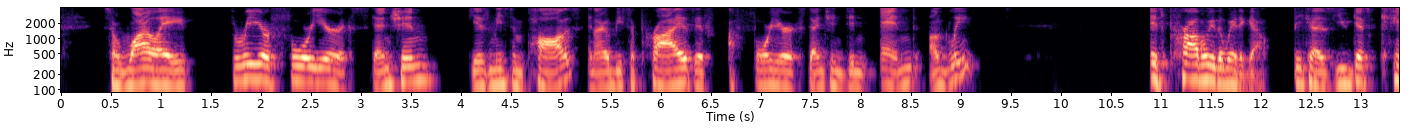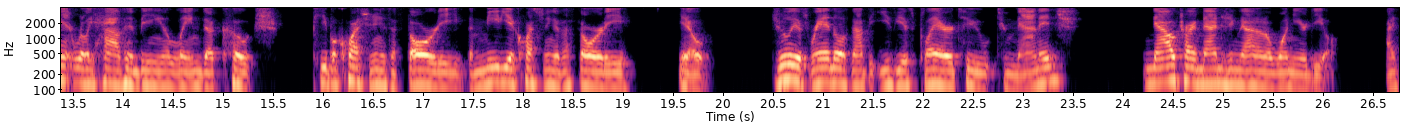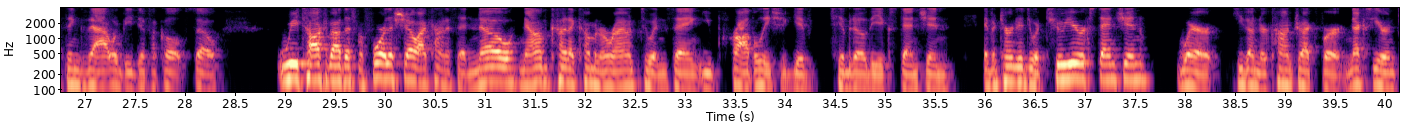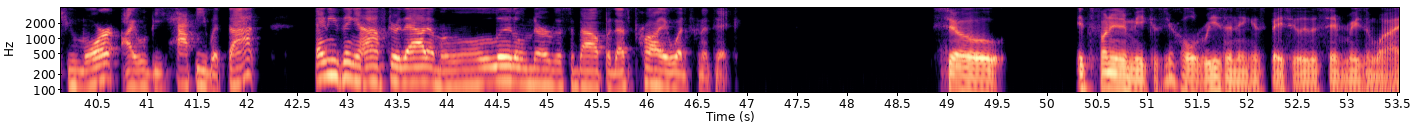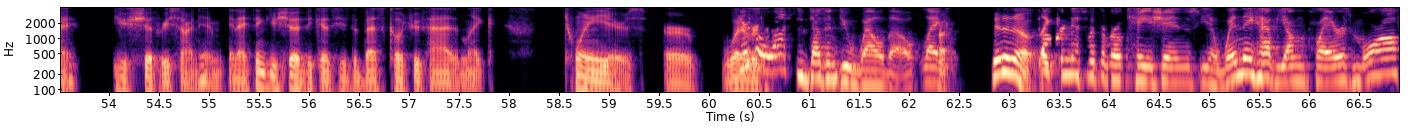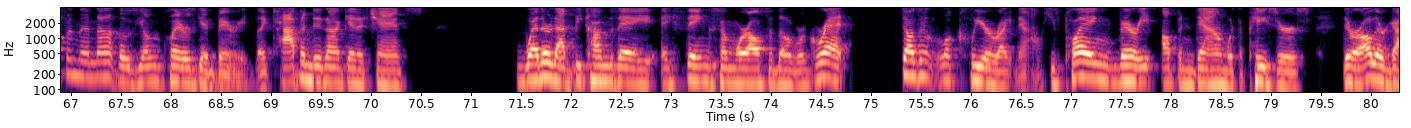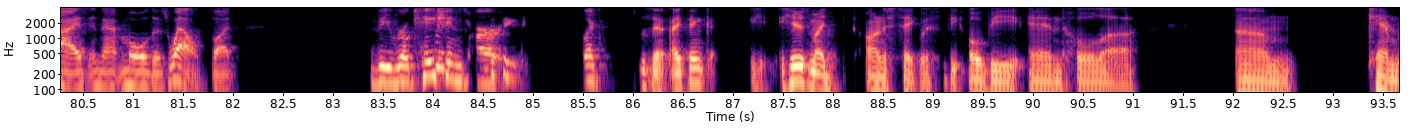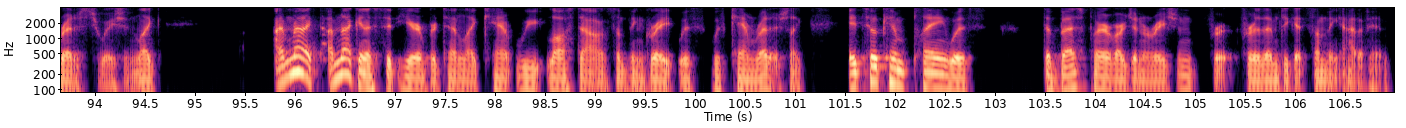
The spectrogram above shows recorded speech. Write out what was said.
So while a 3 or 4 year extension gives me some pause and I would be surprised if a 4 year extension didn't end ugly it's probably the way to go because you just can't really have him being a lame duck coach, people questioning his authority, the media questioning his authority. You know, Julius Randle is not the easiest player to to manage. Now try managing that on a one year deal. I think that would be difficult. So we talked about this before the show. I kind of said no. Now I'm kind of coming around to it and saying you probably should give Thibodeau the extension. If it turns into a two year extension, where he's under contract for next year and two more, I would be happy with that. Anything after that, I'm a little nervous about, but that's probably what it's going to take. So it's funny to me because your whole reasoning is basically the same reason why you should resign him. And I think you should because he's the best coach we've had in like 20 years or whatever. There's a lot he doesn't do well, though. Like, no, no, no. Stubbornness like, with the rotations. You know, when they have young players, more often than not, those young players get buried. Like Toppin did not get a chance. Whether that becomes a a thing somewhere else that they'll regret doesn't look clear right now. He's playing very up and down with the Pacers. There are other guys in that mold as well, but the rotations are like. Listen, I think here's my honest take with the Obi and whole uh um Cam Reddish situation. Like I'm not I'm not gonna sit here and pretend like Cam we lost out on something great with with Cam Reddish. Like it took him playing with the best player of our generation for for them to get something out of him.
